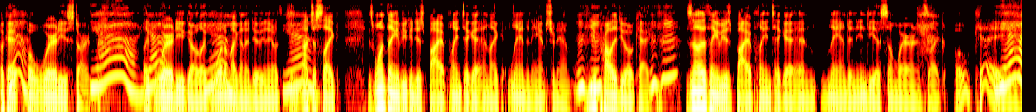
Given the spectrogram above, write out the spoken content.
Okay, Yeah. but where do you start? yeah Yeah. like yeah. where do you go like what am i going to do you know it's Yeah. not just like it's one thing if you can just buy a plane ticket and like land in amsterdam you Mhm. probably do okay Mhm. it's another thing if you just buy a plane ticket and land in india somewhere and it's like okay Yeah,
